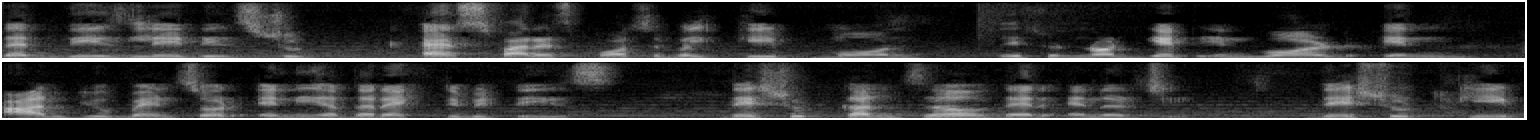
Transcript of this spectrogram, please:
that these ladies should as far as possible keep mum. They should not get involved in arguments or any other activities. They should conserve their energy. They should keep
